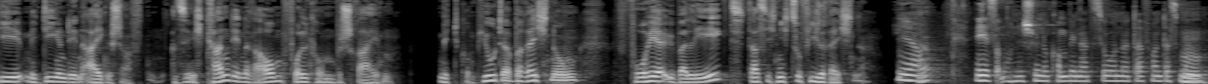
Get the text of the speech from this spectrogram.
die mit die und den Eigenschaften. Also ich kann den Raum vollkommen beschreiben. Mit Computerberechnung vorher überlegt, dass ich nicht zu viel rechne. Ja, ja? Nee, ist auch eine schöne Kombination ne, davon, dass man hm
